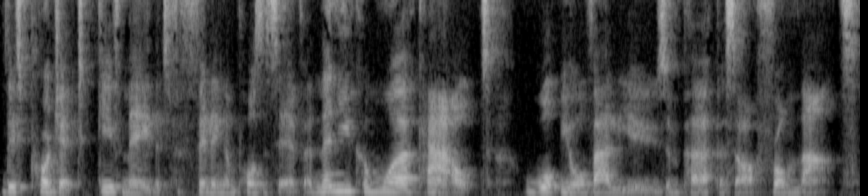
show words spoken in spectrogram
this project give me that's fulfilling and positive? And then you can work out what your values and purpose are from that.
